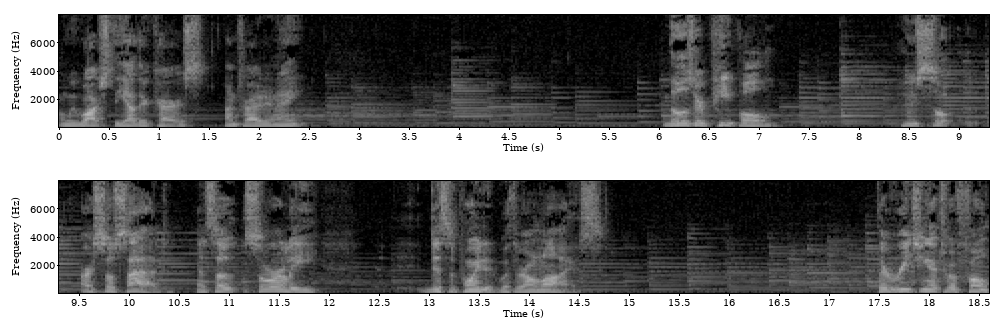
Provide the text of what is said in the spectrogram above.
and we watched the other cars on Friday night. Those are people who so are so sad and so sorely disappointed with their own lives. They're reaching out to a phone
